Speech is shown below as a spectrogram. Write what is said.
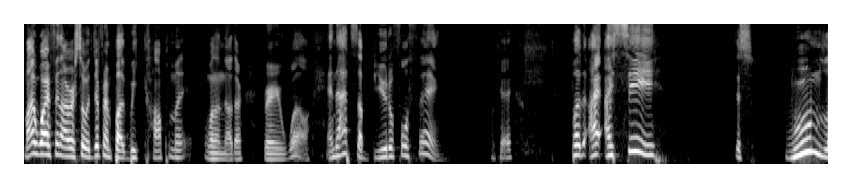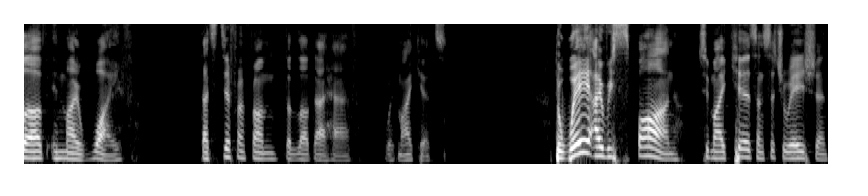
my wife and I are so different, but we complement one another very well. And that's a beautiful thing. Okay? But I, I see this womb love in my wife that's different from the love that I have with my kids. The way I respond to my kids and situation,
